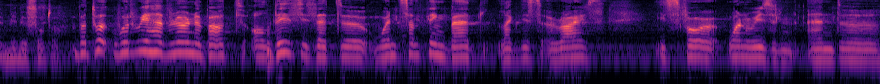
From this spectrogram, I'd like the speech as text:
in Minnesota. But what, what we have learned about all this is that uh, when something bad like this arrives, it's for one reason and uh,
